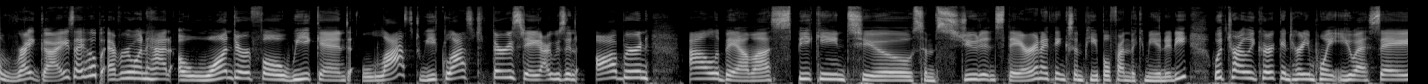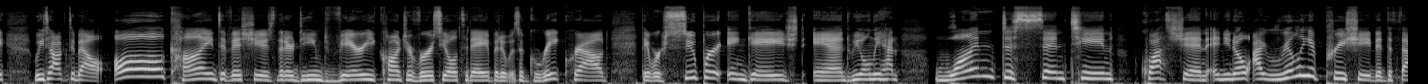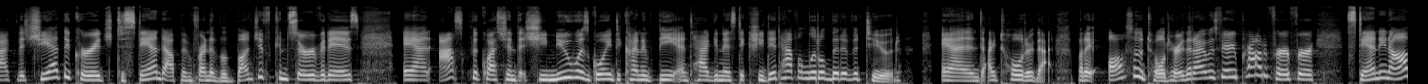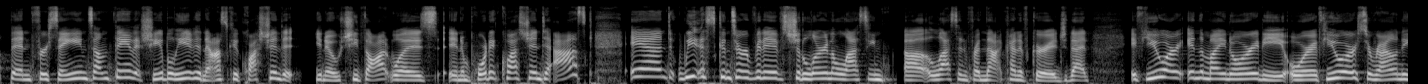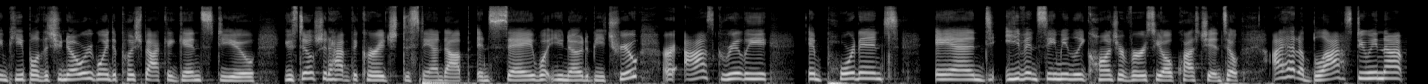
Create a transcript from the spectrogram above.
All right, guys. I hope everyone had a wonderful weekend. Last week, last Thursday, I was in Auburn, Alabama, speaking to some students there and I think some people from the community with Charlie Kirk and Turning Point USA. We talked about all kinds of issues that are deemed very controversial today, but it was a great crowd. They were super engaged, and we only had one dissenting question. And you know, I really appreciated the fact that she had the courage to stand up in front of a bunch of conservatives and ask the question that she knew was going to kind of be antagonistic. She did have a little bit of attitude, and I told her that. But I also told her that I was very proud of her for standing up and for saying something that she believed and ask a question that you know, she thought was an important question to ask. And we as conservatives should learn a lesson, uh, lesson from that kind of courage that if you are in the minority or if you are surrounding people that you know are going to push back against you, you still should have the courage to stand up and say what you know to be true or ask really important and even seemingly controversial questions. So I had a blast doing that.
